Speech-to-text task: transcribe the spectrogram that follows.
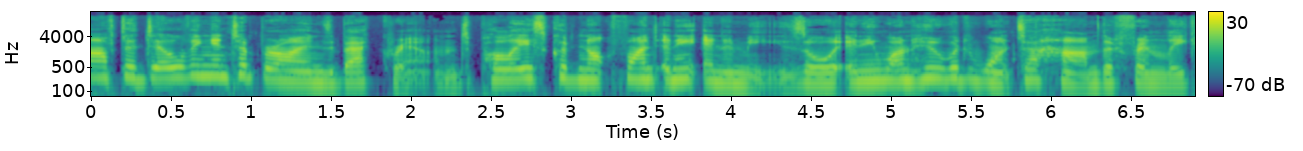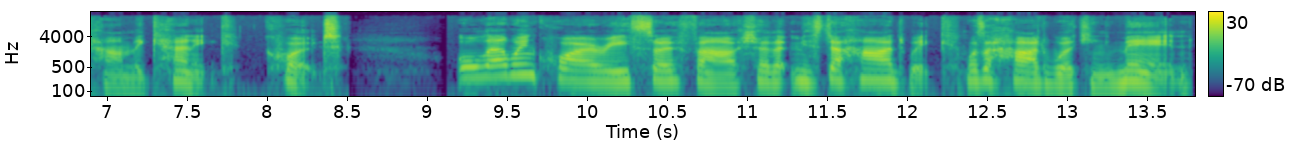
After delving into Brian's background, police could not find any enemies or anyone who would want to harm the friendly car mechanic. Quote, All our inquiries so far show that Mr. Hardwick was a hard-working man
